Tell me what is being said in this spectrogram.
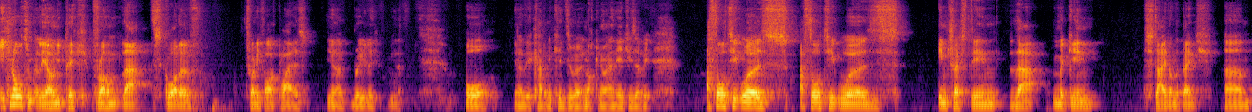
he can ultimately only pick from that squad of twenty-five players. You know, really, you know, or you know the academy kids who are knocking around the edges of it. I thought it was. I thought it was interesting that McGinn stayed on the bench. Um,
